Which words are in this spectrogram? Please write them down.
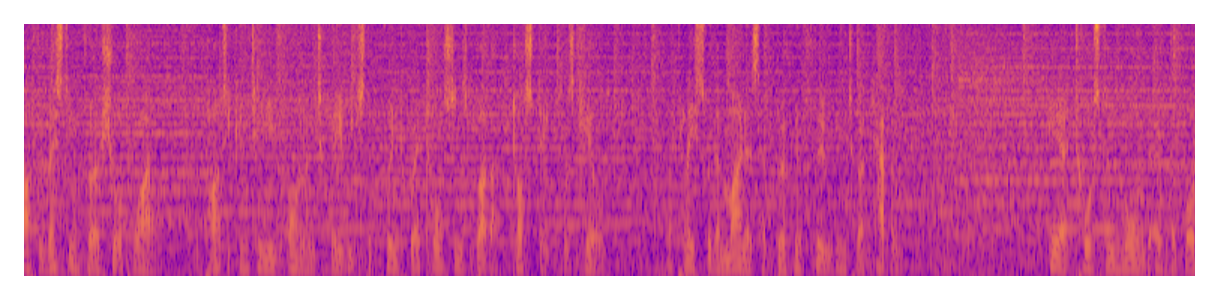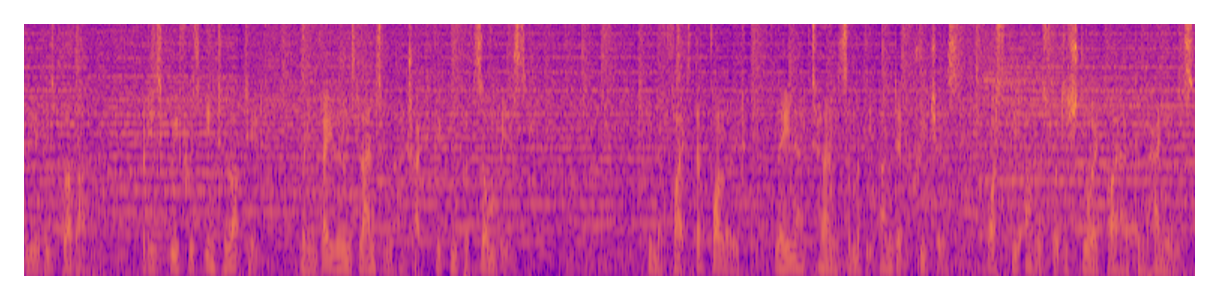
After resting for a short while, the party continued on until they reached the point where Torsten's brother, Tostig, was killed, a place where the miners had broken through into a cavern. Here, Torsten mourned over the body of his brother, but his grief was interrupted when Valen's lantern attracted a group of zombies. In the fight that followed, Lena turned some of the undead creatures, whilst the others were destroyed by her companions.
